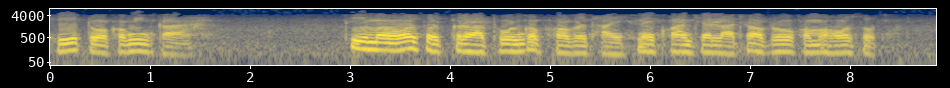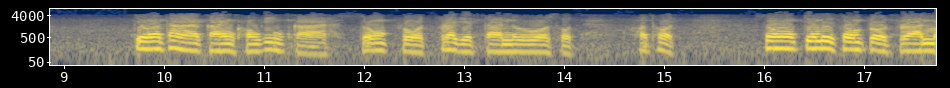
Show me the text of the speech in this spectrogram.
ถือตัวของวิ่งกา ที่มโหสถกราบทูลก็พอประทัยในความฉลาดรอบรู้ของมโหสถจนกระทั่งอาการของกิ้งกาทรงโปรดพระเจตานุโวสถขอโทษ ทรงจึงได้ทรงโปรดปรานม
